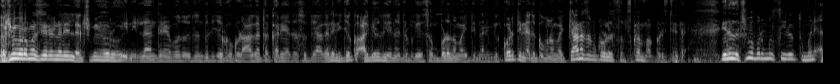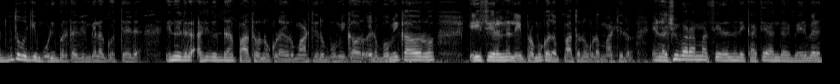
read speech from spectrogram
ಲಕ್ಷ್ಮೀ ವರ್ಮ ಸೀರಿಯಲ್ನಲ್ಲಿ ಲಕ್ಷ್ಮಿಯವರು ಏನಿಲ್ಲ ಅಂತ ಹೇಳ್ಬೋದು. ಇದೊಂದು ನಿಜಕ್ಕೂ ಕೂಡ ಆಘಾತಕಾರಿಯಾದ ಸುದ್ದಿ. ಆಗದೆ ನಿಜಕ್ಕೂ ಆಗಿರೋದು ಏನು ಇದ್ರ ಬಗ್ಗೆ ಸಂಪೂರ್ಣ ಮಾಹಿತಿ ನಾನು ನಿಮಗೆ ಕೊಡ್ತೀನಿ. ಅದಕ್ಕೂ ನಮ್ಮ ಚಾನಲ್ ಸಬ್ಸ್ಕ್ರೈಬ್ ಮಾಡ್ಕೊಳ್ಳಿ ಸ್ನೇಹಿತರೆ. ಇನ್ನು ಲಕ್ಷ್ಮೀ ವರ್ಮ ಸೀರಿಯಲ್ ತುಂಬಾ ಅದ್ಭುತವಾಗಿ ಮೂಡಿ ಬರ್ತಾ ಇದೆ, ನಿಮಗೆಲ್ಲ ಗೊತ್ತೇ ಇದೆ. ಇನ್ನು ಇದರ ಅತಿ ದೊಡ್ಡ ಪಾತ್ರವನ್ನು ಕೂಡ ಇವರು ಮಾಡ್ತಿದ್ರು ಭೂಮಿಕಾ ಅವರು. ಏನು ಭೂಮಿಕಾ ಅವರು ಈ ಸೀರಿಯಲ್ನಲ್ಲಿ ಪ್ರಮುಖವಾದ ಪಾತ್ರವನ್ನು ಕೂಡ ಮಾಡ್ತಿದ್ರು. ಇನ್ನು ಲಕ್ಷ್ಮೀ ವರಮ್ಮ ಸೀರಿಯಲ್ನಲ್ಲಿ ಕಥೆ ಅಂದರೆ ಬೇರೆ ಬೇರೆ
